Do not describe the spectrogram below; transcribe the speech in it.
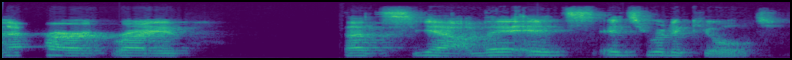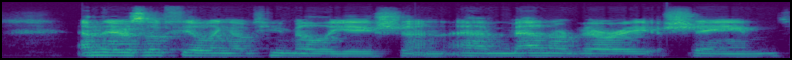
that. Hurt, right? That's yeah. They, it's it's ridiculed, and there's a feeling of humiliation, and men are very ashamed,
